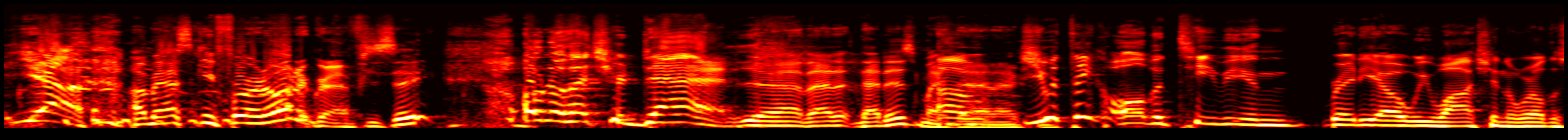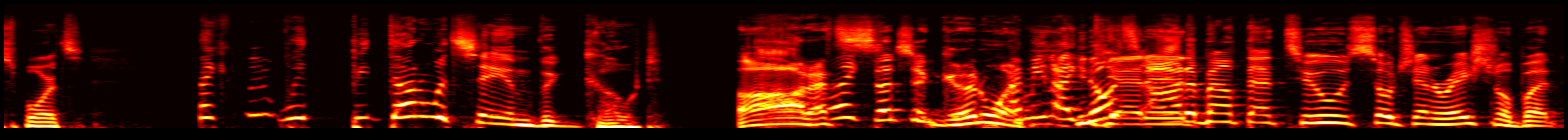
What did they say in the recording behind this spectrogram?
Yeah, I'm asking for an autograph. You see? oh no, that's your dad. Yeah, that that is my Um, dad. Actually, you would think all the TV and radio we watch in the world of sports, like we'd be done with saying the goat. Oh, that's Like- such a good one. I mean, I you know get what's it. odd about that too? It's so generational. But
